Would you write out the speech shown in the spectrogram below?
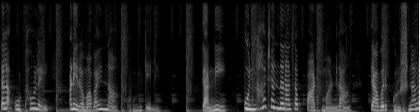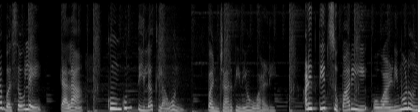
त्याला उठवले आणि रमाबाईंना खून केली. त्यांनी पुन्हा चंदनाचा पाठ मांडला. त्यावर कृष्णाला बसवले. त्याला कुंकुम तिलक लावून पंचारतीने ओवाळले. आणि तीच सुपारी ओवाळणी म्हणून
